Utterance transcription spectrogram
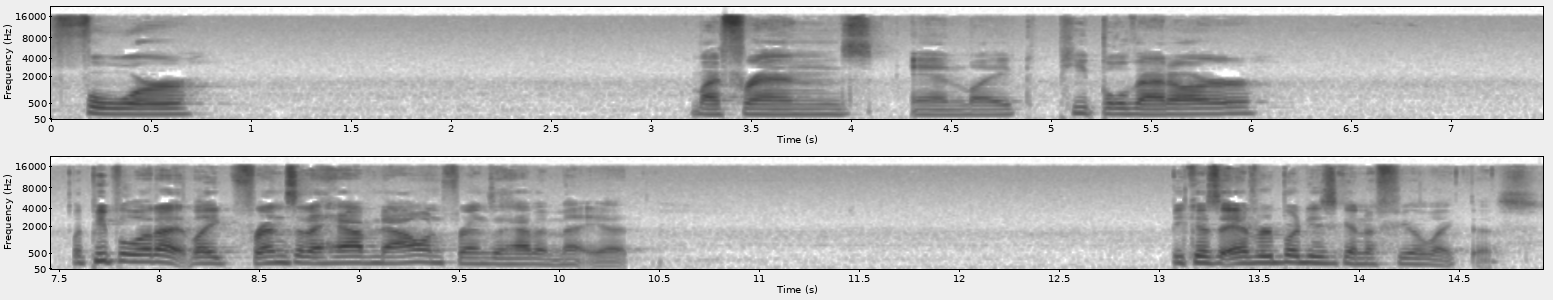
for my friends and like people that are like people that I like friends that I have now and friends I haven't met yet. Because everybody's going to feel like this.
